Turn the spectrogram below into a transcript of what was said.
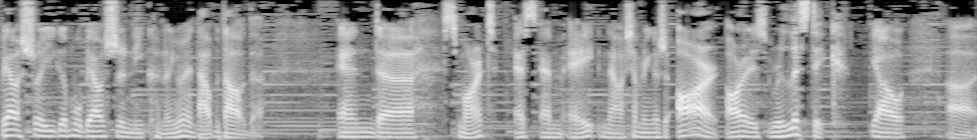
不要设一个目标是你可能永远达不到的。And、uh, smart, S M A，那下面一个是 R，R is realistic， 要啊、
